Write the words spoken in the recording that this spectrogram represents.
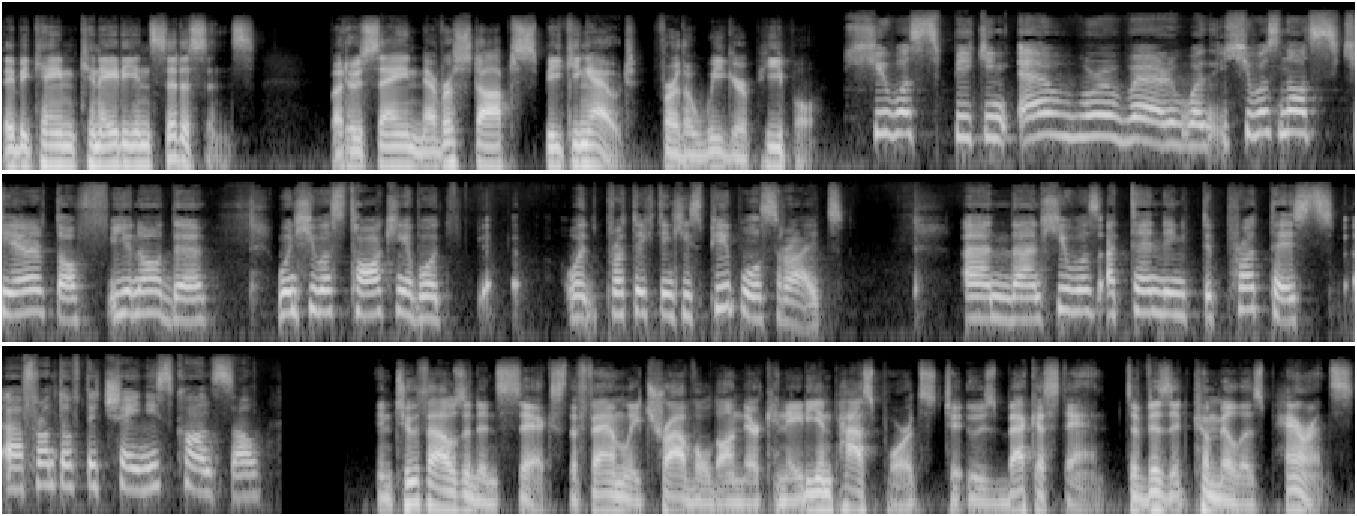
They became Canadian citizens. But Hussein never stopped speaking out for the Uyghur people. He was speaking everywhere. He was not scared of, you know, the when he was talking about uh, protecting his people's rights. And then he was attending the protests uh, front of the Chinese consul. In 2006, the family traveled on their Canadian passports to Uzbekistan to visit Camilla's parents.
